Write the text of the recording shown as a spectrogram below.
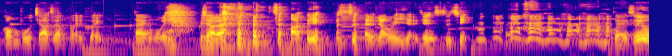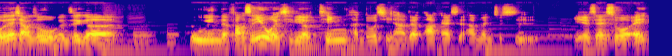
公布校正回归，但我也不晓得，这好像也不是很容易的一件事情。对，所以我在想说，我们这个录音的方式，因为我其实有听很多其他的 podcast，他们就是也在说，哎。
